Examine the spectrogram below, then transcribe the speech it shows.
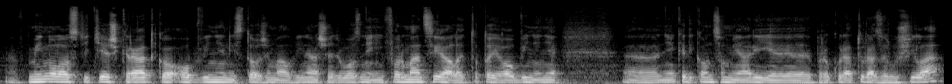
v minulosti tiež krátko obvinený z toho, že mal vynášať rôzne informácie, ale toto jeho obvinenie niekedy koncom jary je prokuratúra zrušila.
